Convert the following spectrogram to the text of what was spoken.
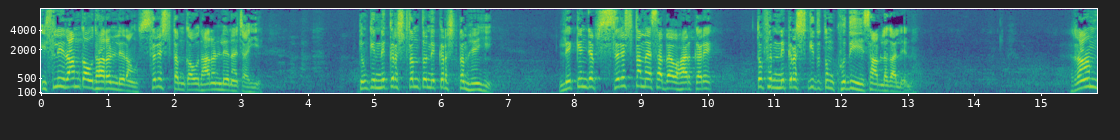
इसलिए राम का उदाहरण ले रहा हूँ, श्रेष्ठतम का उदाहरण लेना चाहिए। क्योंकि निकृष्टतम तो निकृष्टतम है ही। लेकिन जब श्रेष्ठतम ऐसा व्यवहार करे तो फिर निकृष्ट की तो तुम खुद ही हिसाब लगा लेना। राम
